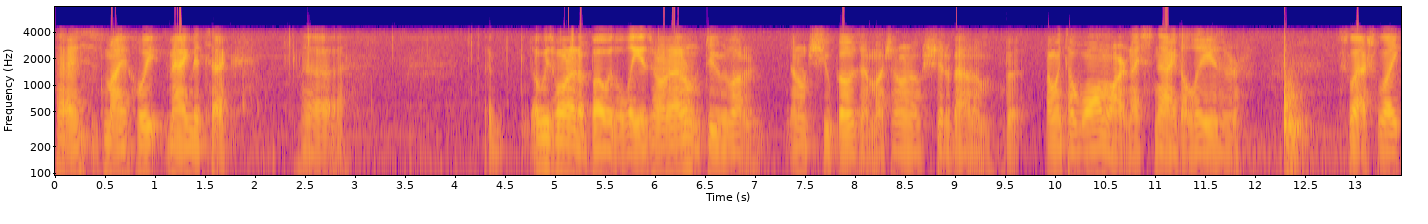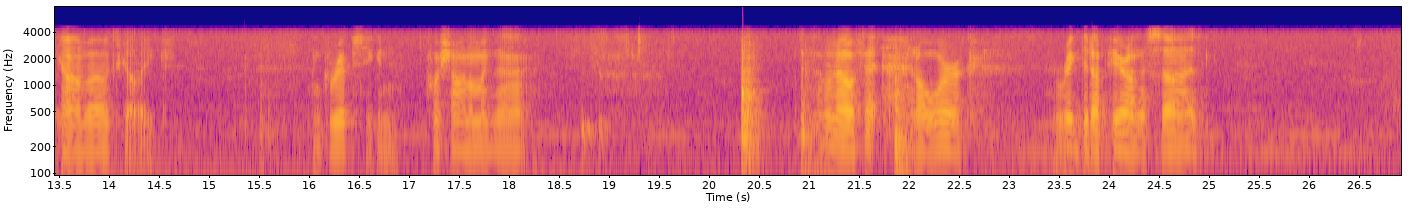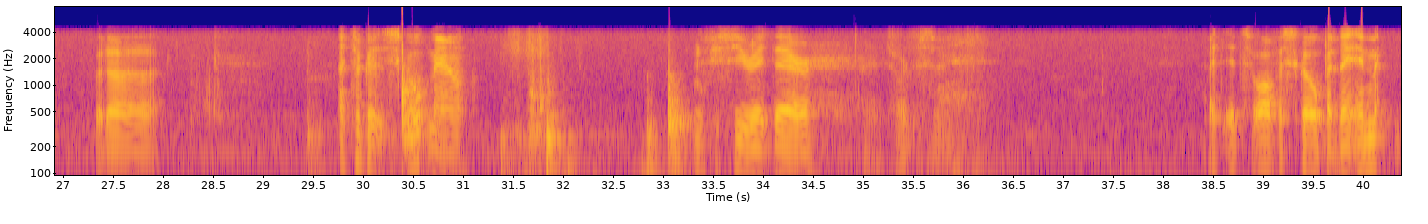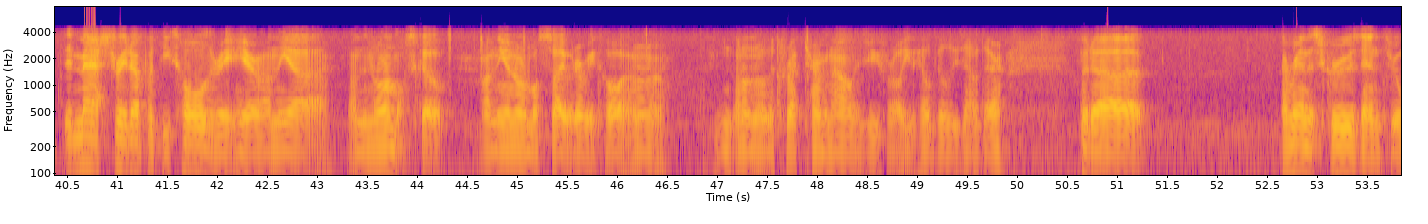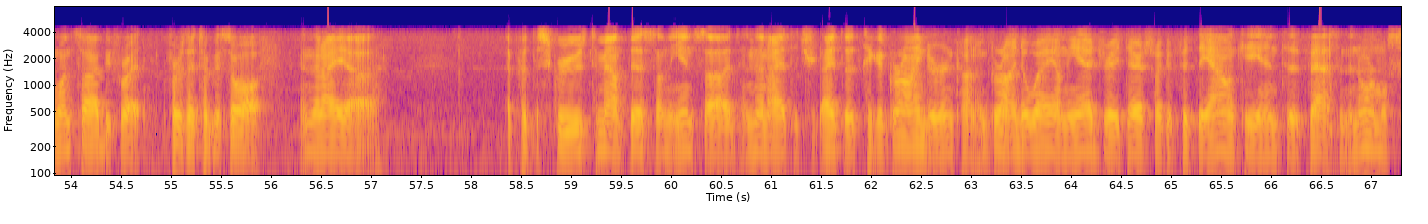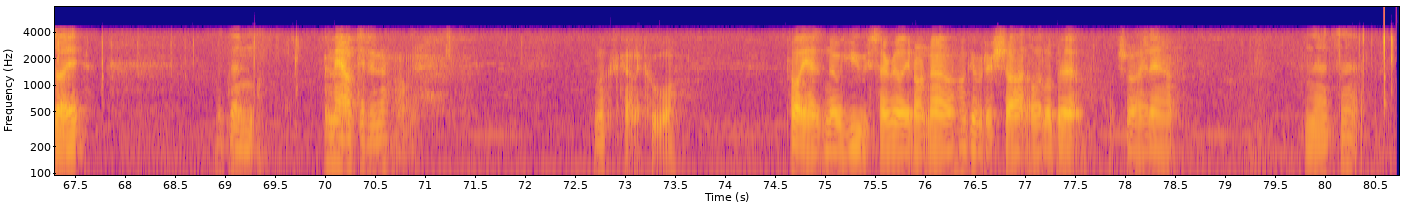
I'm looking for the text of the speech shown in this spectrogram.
Hi, this is my Hoyt Magnatec. Uh, I've always wanted a bow with a laser on it. I don't do a lot of, I don't shoot bows that much. I don't know shit about them. But I went to Walmart and I snagged a laser slash light combo. It's got like grips you can push on them like that. I don't know if it it'll work. I rigged it up here on the side. But uh I took a scope mount. And if you see right there, it's hard to say. It, it's off a scope, but they, it, it matched straight up with these holes right here on the uh, on the normal scope, on the normal sight, whatever you call it. I don't know. I don't know the correct terminology for all you hillbillies out there. But uh, I ran the screws in through one side before I. First, I took this off, and then I. Uh, I put the screws to mount this on the inside, and then I had to I had to take a grinder and kind of grind away on the edge right there so I could fit the Allen key in to fasten the normal sight. But then mounted it on. Looks kind of cool. Probably has no use. I really don't know. I'll give it a shot in a little bit. I'll try it out. And that's it.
